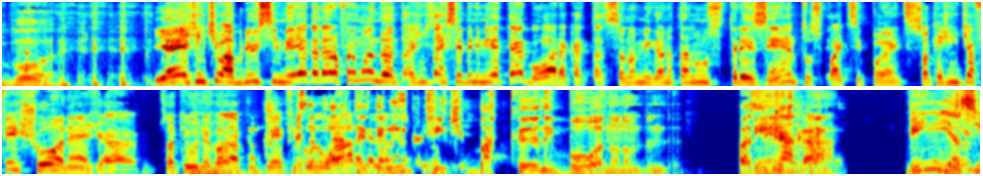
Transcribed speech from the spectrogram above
Boa. E aí a gente abriu esse e-mail e a galera foi mandando. A gente tá recebendo e-mail até agora, cara. Tá- se eu não me engano, tá nos 300 participantes. Só que a gente já fechou, né? Já... Só que o negócio, a campanha Mas, ficou no cara, ar. a tem, tem muita gente bacana e boa no, no- fazendo. Tem, né? cara. Tem E- e muita assim,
